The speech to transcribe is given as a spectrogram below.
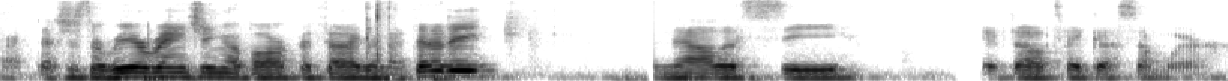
All right, that's just a rearranging of our Pythagorean identity. And now let's see if that'll take us somewhere.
